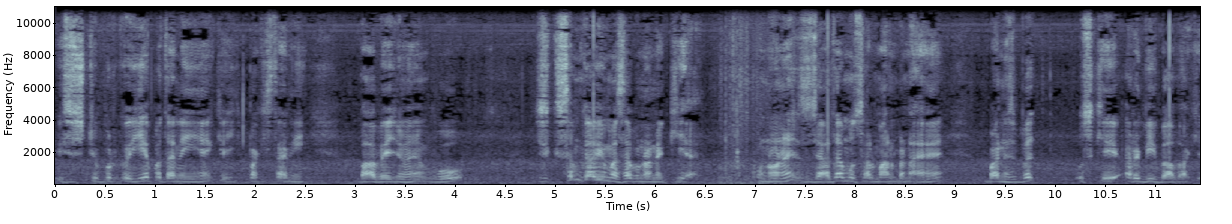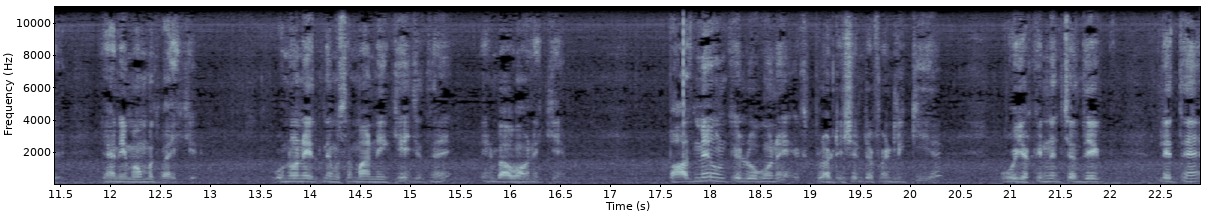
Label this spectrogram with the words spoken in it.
اس اسٹوپر کو یہ پتہ نہیں ہے کہ پاکستانی بابے جو ہیں وہ جس قسم کا بھی مذہب انہوں نے کیا ہے، انہوں نے زیادہ مسلمان بنائے ہیں بنسبت اس کے عربی بابا کے یعنی محمد بھائی کے۔ انہوں نے اتنے مسلمان نہیں کیے جتنے ان باباؤں نے کیے۔ بعد میں ان کے لوگوں نے ایکسپلائٹیشن ڈیفینیٹلی کی ہے۔ وہ یقیناً چند ایک لیتے ہیں،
